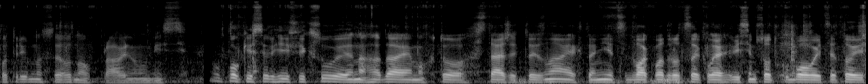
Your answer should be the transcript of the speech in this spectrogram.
потрібно все одно в правильному місці. Ну, поки Сергій фіксує, нагадаємо, хто стежить, той знає, хто ні. Це два квадроцикли 800 кубовий. Це той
